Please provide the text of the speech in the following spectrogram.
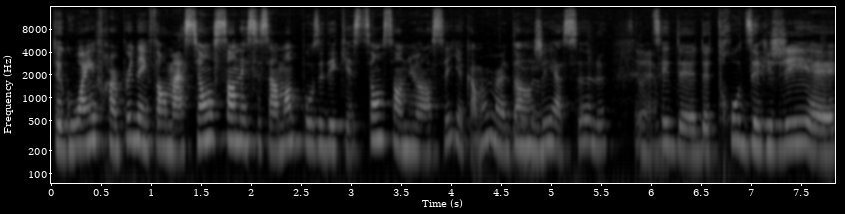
te goinfre un peu d'informations sans nécessairement te poser des questions, sans nuancer, il y a quand même un danger à ça, là. Tu sais, de, de trop diriger euh,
